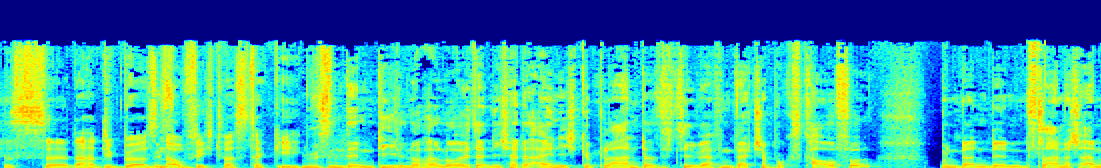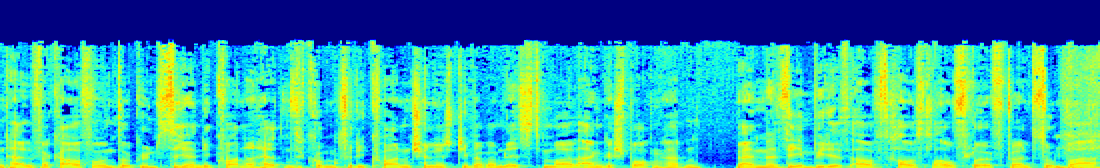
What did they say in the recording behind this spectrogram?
Das, äh, da hat die Börsenaufsicht müssen, was dagegen. müssen den Deal noch erläutern. Ich hatte eigentlich geplant, dass ich die Badger Box kaufe und dann den Slanish-Anteil verkaufe und so günstig an die Korneinheiten zu kommen für die Korn-Challenge, die wir beim letzten Mal angesprochen hatten. Werden wir sehen, wie das auf, raus aufläuft, weil so ein paar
